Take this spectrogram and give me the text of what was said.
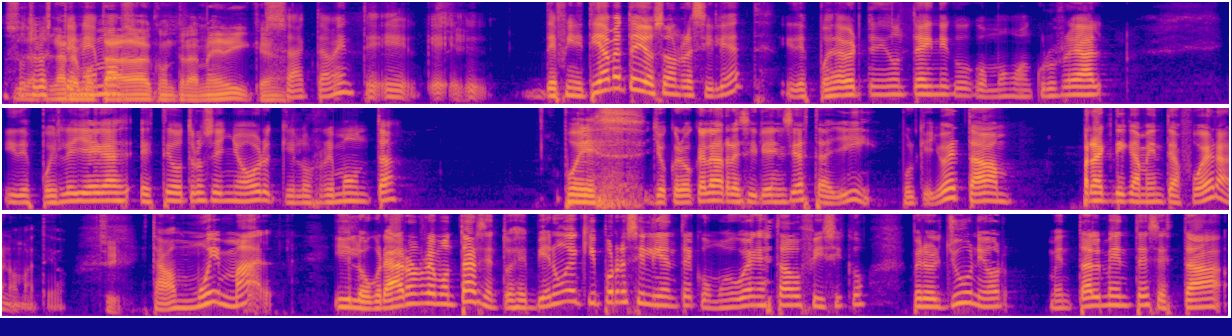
Nosotros la, la tenemos... remontada contra América. Exactamente. eh, eh, definitivamente ellos son resilientes. Y después de haber tenido un técnico como Juan Cruz Real, y después le llega este otro señor que los remonta, pues yo creo que la resiliencia está allí. Porque ellos estaban prácticamente afuera, ¿no, Mateo? Sí. Estaban muy mal. Y lograron remontarse. Entonces viene un equipo resiliente con muy buen estado físico, pero el Junior mentalmente se está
